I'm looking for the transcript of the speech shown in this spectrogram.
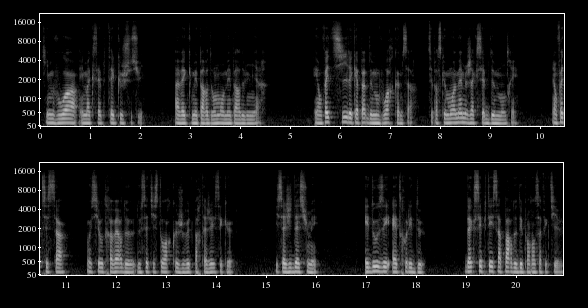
qui me voit et m'accepte tel que je suis, avec mes parts d'ombre, mes parts de lumière. Et en fait, s'il est capable de me voir comme ça, c'est parce que moi-même j'accepte de me montrer. Et en fait, c'est ça aussi au travers de, cette histoire que je veux te partager, c'est que il s'agit d'assumer et d'oser être les deux, d'accepter sa part de dépendance affective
